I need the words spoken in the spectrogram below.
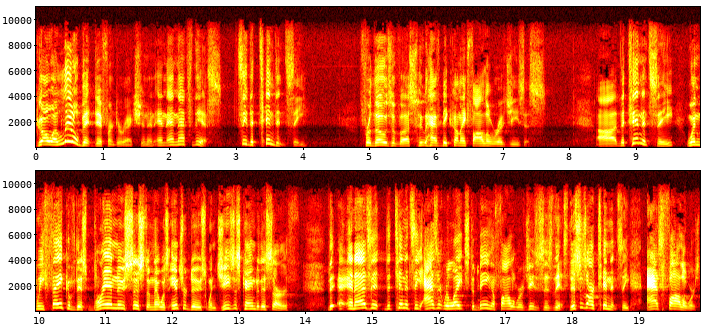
go a little bit different direction, and, and, and that's this. See, the tendency for those of us who have become a follower of Jesus. Uh, the tendency, when we think of this brand new system that was introduced when Jesus came to this earth, and as it, the tendency as it relates to being a follower of Jesus is this. This is our tendency as followers.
